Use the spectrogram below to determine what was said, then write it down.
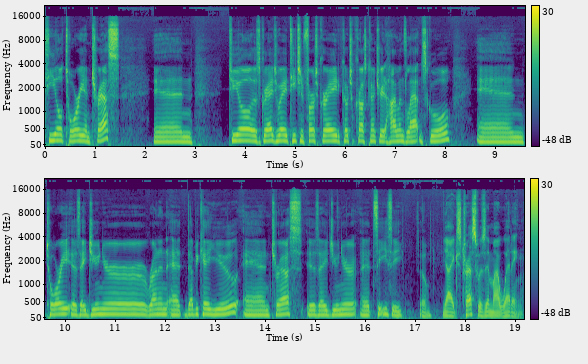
Teal, Tori, and Tress. And Teal is graduated teaching first grade, coaching cross country at Highlands Latin School. And Tori is a junior running at WKU, and Tress is a junior at CEC. So Yikes! Tress was in my wedding.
